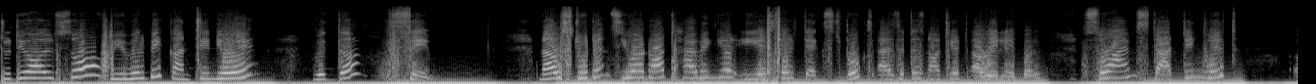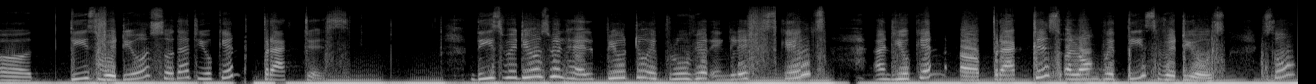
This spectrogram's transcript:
Today also we will be continuing with the same. Now students you are not having your ESL textbooks as it is not yet available. So I am starting with uh, these videos so that you can practice. These videos will help you to improve your English skills and you can uh, practice along with these videos. So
